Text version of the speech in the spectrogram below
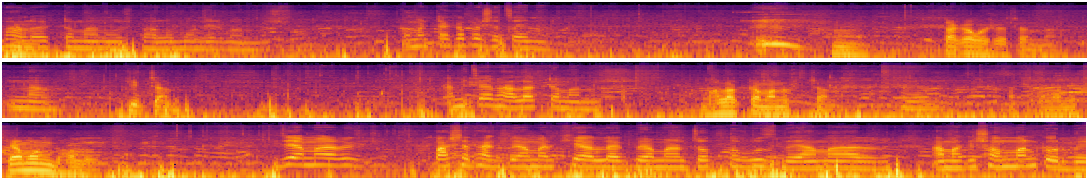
ভালো একটা মানুষ ভালো মনের মানুষ। আমার টাকা পয়সা চাই না। হুম টাকা পয়সা চান না? না। কি চান? আমি চাই ভালো একটা মানুষ। ভালো একটা মানুষ চান? হ্যাঁ। আচ্ছা মানে কেমন ভালো? যে আমার পাশে থাকবে আমার খেয়াল রাখবে আমার যত্ন বুঝবে আমার আমাকে সম্মান করবে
